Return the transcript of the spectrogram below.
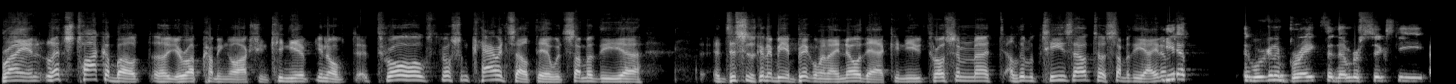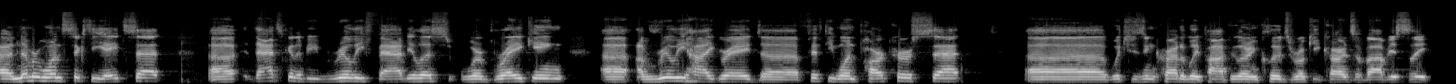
Brian, let's talk about uh, your upcoming auction. Can you, you know, throw throw some carrots out there with some of the? Uh, this is going to be a big one. I know that. Can you throw some uh, a little tease out to some of the items? Yeah, and we're going to break the number sixty, uh, number one sixty eight set. Uh, that's going to be really fabulous. We're breaking uh, a really high grade uh, fifty one Parkhurst set, uh, which is incredibly popular. Includes rookie cards of obviously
